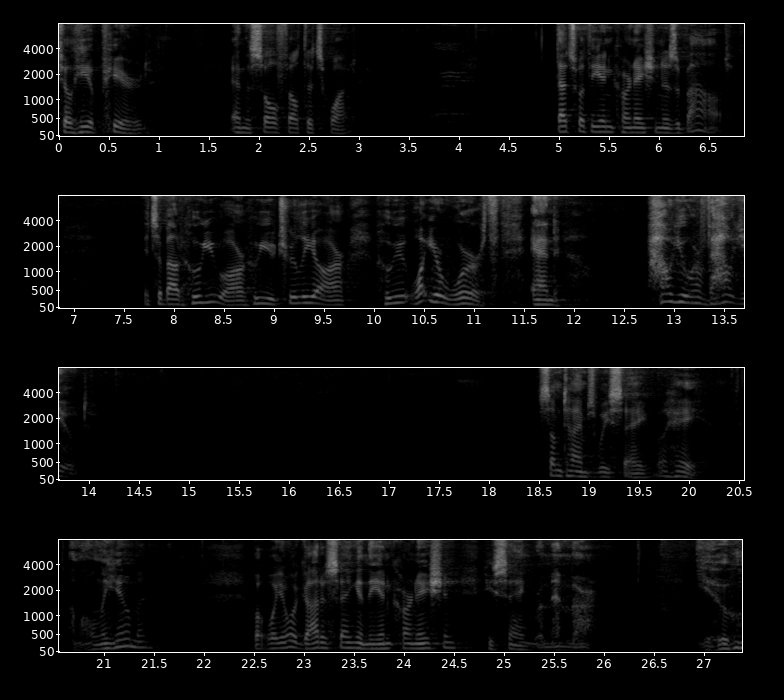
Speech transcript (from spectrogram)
Till he appeared and the soul felt its what? That's what the incarnation is about. It's about who you are, who you truly are, who you, what you're worth, and how you are valued. Sometimes we say, well, hey, I'm only human. But well, you know what God is saying in the incarnation? He's saying, remember, you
